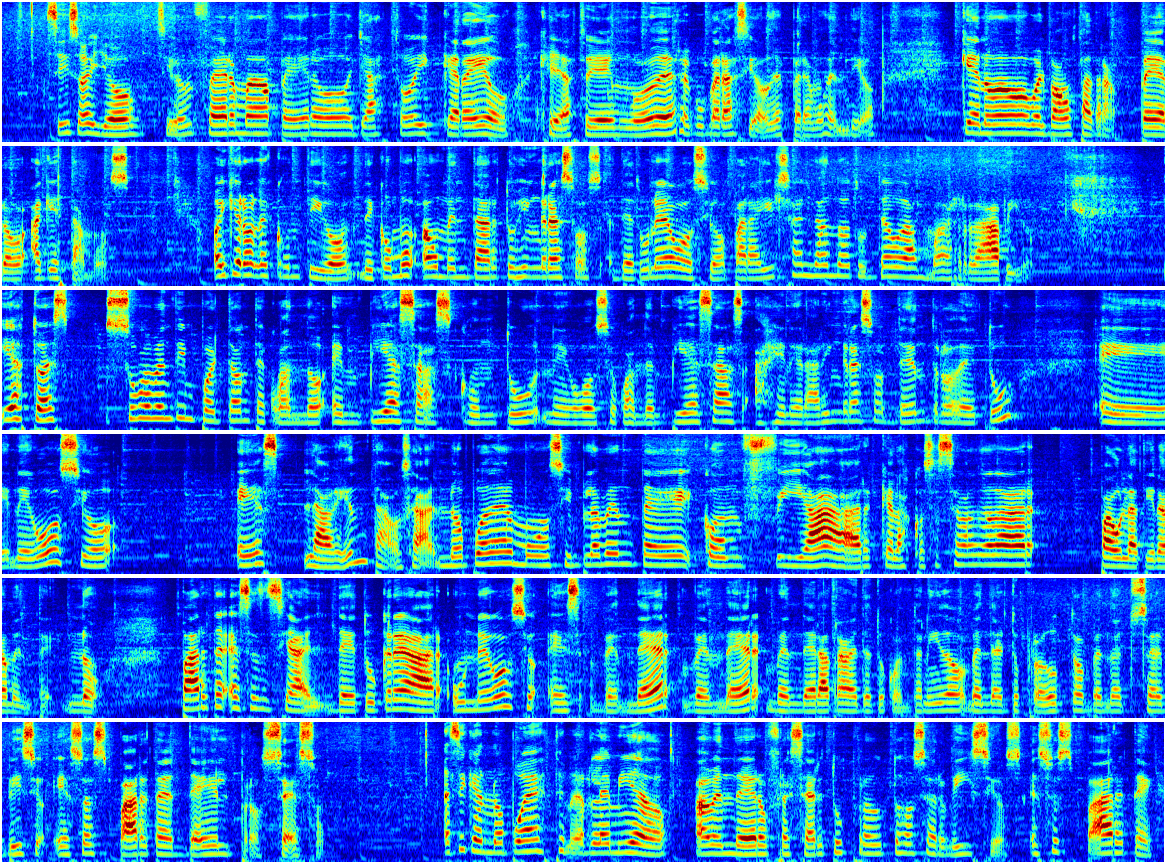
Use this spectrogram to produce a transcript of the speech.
Sí, soy yo. Sigo enferma, pero ya estoy, creo que ya estoy en modo de recuperación. Esperemos en Dios que no volvamos para atrás. Pero aquí estamos. Hoy quiero hablar contigo de cómo aumentar tus ingresos de tu negocio para ir saldando a tus deudas más rápido. Y esto es sumamente importante cuando empiezas con tu negocio, cuando empiezas a generar ingresos dentro de tu eh, negocio es la venta. O sea, no podemos simplemente confiar que las cosas se van a dar paulatinamente. No. Parte esencial de tu crear un negocio es vender, vender, vender a través de tu contenido, vender tus productos, vender tus servicios. Eso es parte del proceso. Así que no puedes tenerle miedo a vender, ofrecer tus productos o servicios. Eso es parte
